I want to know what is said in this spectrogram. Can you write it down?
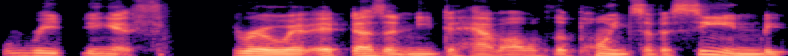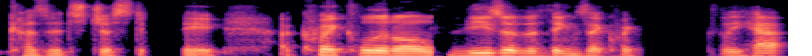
reading it through it, it doesn't need to have all of the points of a scene because it's just a, a quick little these are the things that quickly happened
